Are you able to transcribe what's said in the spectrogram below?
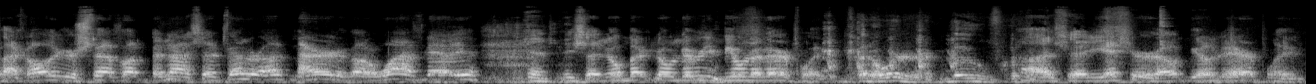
Pack all your stuff up. And I said, fella, I'm married. I got a wife down here. And he said, don't make no difference. You be on that airplane. Got order, move. I said, yes, sir. I'll be on the airplane.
